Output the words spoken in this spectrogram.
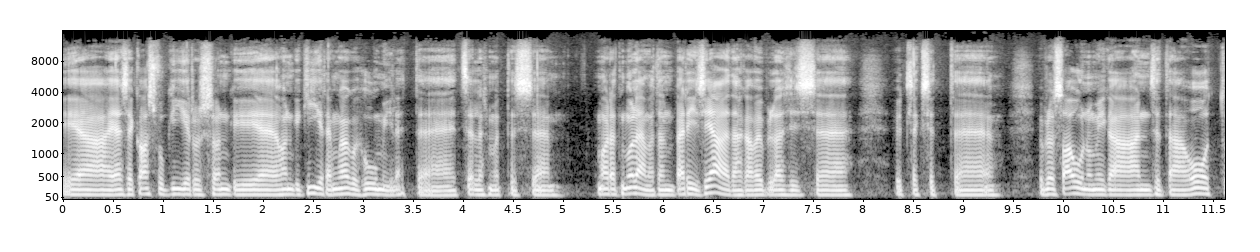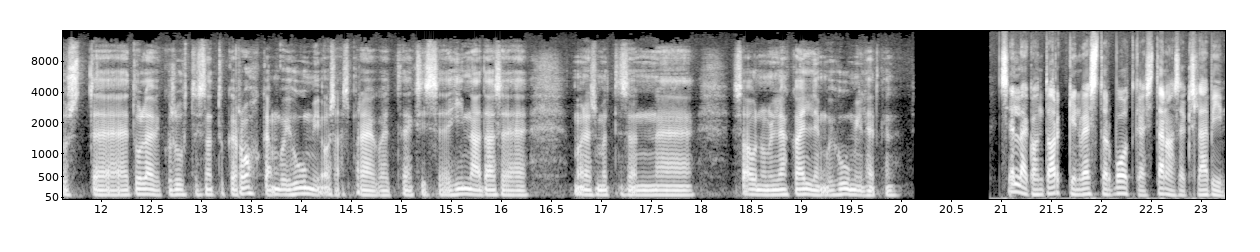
Ja, ja see kasvukiirus ongi, ongi kiirem ka kui Huumil, et, et selles mõttes ma arvan, et mõlemad on päris head, aga võib-olla siis äh, ütleks, et äh, võib-olla Saunumiga on seda ootust äh, tuleviku suhtes natuke rohkem kui Huumi osas praegu, et ehk siis hinnatase mõnes mõttes on Saunumil jah kallim kui Huumil hetkel sellega on Tark Investor podcast tänaseks läbi.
